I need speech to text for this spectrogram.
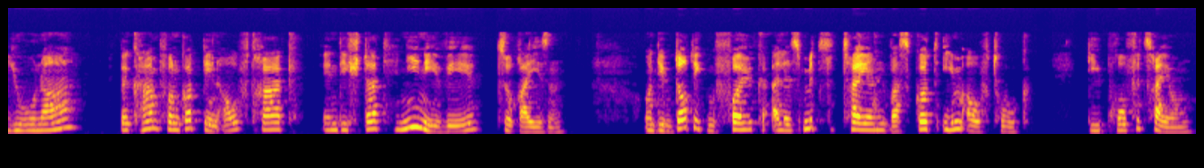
Jona bekam von Gott den Auftrag, in die Stadt Ninive zu reisen und dem dortigen Volk alles mitzuteilen, was Gott ihm auftrug, die Prophezeiung.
